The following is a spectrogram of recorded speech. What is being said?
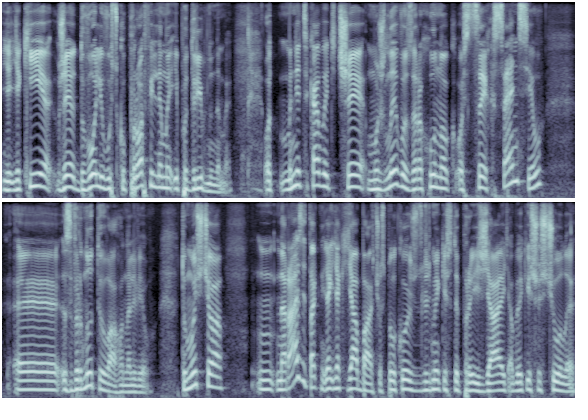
які вже доволі вузькопрофільними і подрібненими. От мене цікавить, чи можливо за рахунок ось цих сенсів е, звернути увагу на Львів. Тому що наразі, так, як, як я бачу, спілкуюсь з людьми, які сюди приїжджають або які щось чули,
